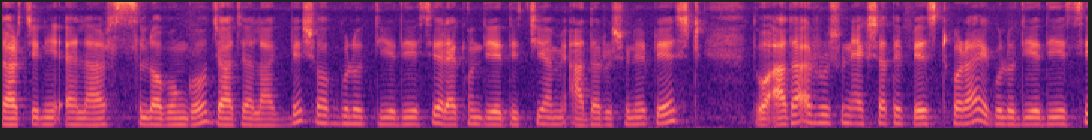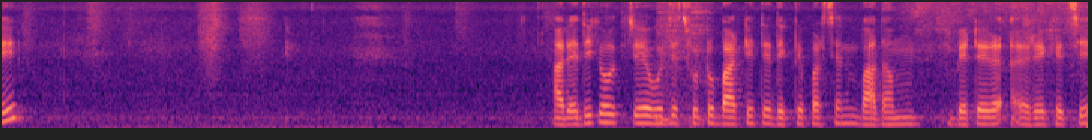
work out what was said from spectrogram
দারচিনি, এলাচ, লবঙ্গ যা যা লাগবে সবগুলো দিয়ে দিয়েছি। আর এখন দিয়ে দিচ্ছি আমি আদা রসুনের পেস্ট। তো আদা আর রসুন একসাথে পেস্ট করা, এগুলো দিয়ে দিয়েছি। আর এদিকে হচ্ছে ওই যে ছোটো বাটিতে দেখতে পাচ্ছেন বাদাম বেটে রেখেছি।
